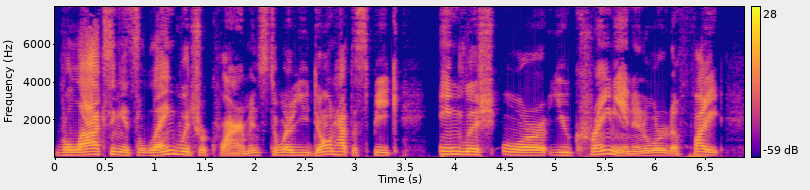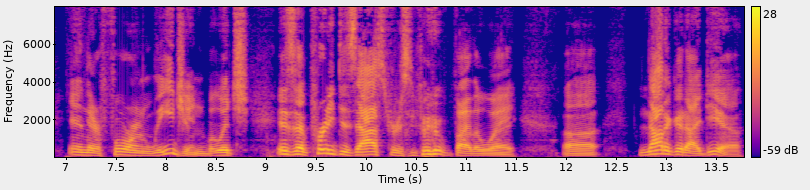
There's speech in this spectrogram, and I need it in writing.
relaxing its language requirements to where you don't have to speak English or Ukrainian in order to fight in their foreign legion, but which is a pretty disastrous move, by the way. Uh, not a good idea.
